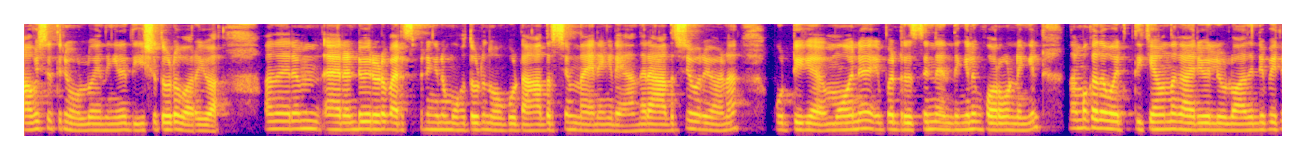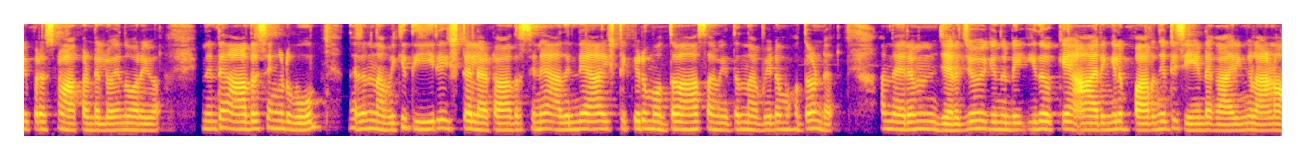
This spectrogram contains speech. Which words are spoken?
ആവശ്യത്തിനേ ഉള്ളൂ എന്നിങ്ങനെ ദേഷ്യത്തോട് പറയുക അന്നേരം രണ്ടുപേരോട് പരസ്പരം ഇങ്ങനെ മുഖത്തോട് നോക്കൂട്ട് ആദർശം നയനയുടെ അന്നേരം ആദർശം പറയുവാണ് കുട്ടിക്ക് മോന് ഇപ്പോൾ ഡ്രസ്സിന് എന്തെങ്കിലും കുറവുണ്ടെങ്കിൽ നമുക്കത് വരുത്തിക്കാവുന്ന കാര്യമല്ലേ ഉള്ളൂ അതിന്റെ പേര് പ്രശ്നമാക്കണ്ടല്ലോ എന്ന് പറയുക എന്നിട്ട് ആദർശം ഇങ്ങോട്ട് പോകും അന്നേരം നവിക്ക് തീരെ ഇഷ്ടമല്ല കേട്ടോ ആദർശിനെ. അതിന്റെ ആ ഇഷ്ടക്കേട് മൊത്തം ആ സമയത്ത് നവിയുടെ മുഖത്തുണ്ട്. അന്നേരം ജലജ ചോദിക്കുന്നുണ്ട് ഇതൊക്കെ ആരെങ്കിലും പറഞ്ഞിട്ട് ചെയ്യേണ്ട കാര്യങ്ങളാണോ?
